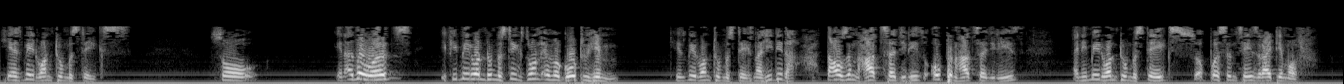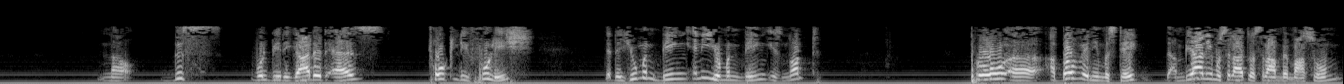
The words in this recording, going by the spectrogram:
he has made one, two mistakes. So, in other words, if he made one, two mistakes, don't ever go to him. He's made one, two mistakes. Now he did thousand heart surgeries, open heart surgeries, and he made one, two mistakes, so a person says, write him off. Now, this will be regarded as totally foolish, that a human being, any human being is not pro, uh, above any mistake. The Anbiya salatu wasalam masum.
